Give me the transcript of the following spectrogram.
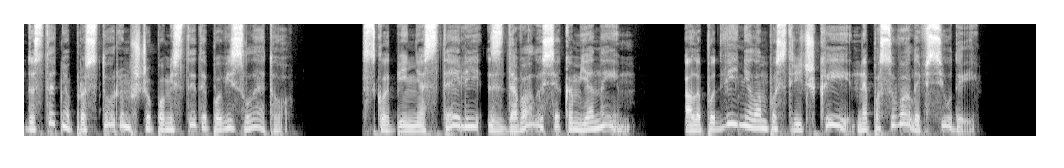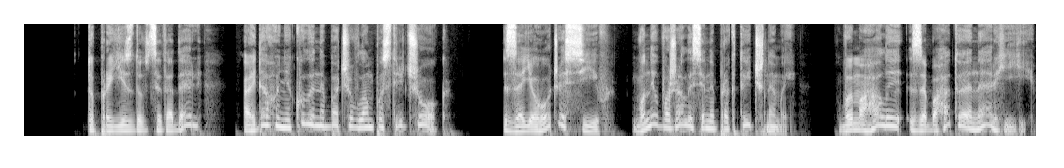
достатньо просторим, щоб помістити повіс лето. Склепіння стелі здавалося кам'яним, але подвійні лампострічки не пасували всюди. До приїзду в цитадель Айдаго ніколи не бачив лампострічок. За його часів вони вважалися непрактичними, вимагали забагато енергії,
